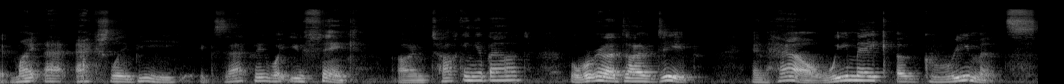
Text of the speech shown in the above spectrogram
It might not actually be exactly what you think I'm talking about, but we're going to dive deep in how we make agreements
